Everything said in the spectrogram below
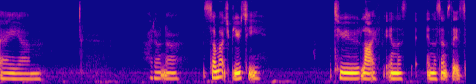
a um, I don't know so much beauty to life in this in the sense that it's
